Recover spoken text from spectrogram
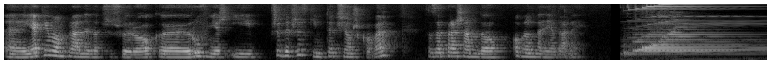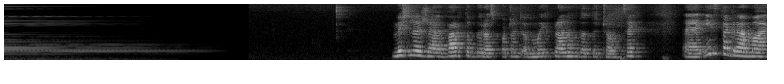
e, jakie mam plany na przyszły rok, e, również i przede wszystkim te książkowe, to zapraszam do oglądania dalej. Myślę, że warto by rozpocząć od moich planów dotyczących e, Instagrama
